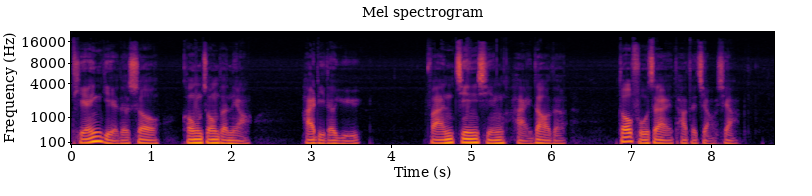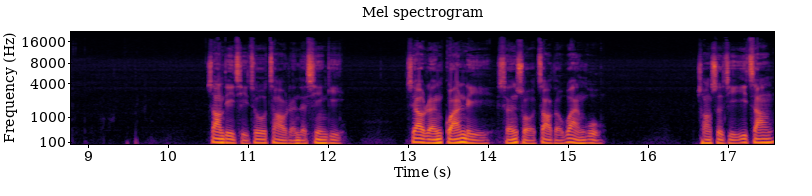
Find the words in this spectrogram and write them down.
田野的兽、空中的鸟、海里的鱼，凡经行海道的，都伏在他的脚下。上帝起初造人的心意，是要人管理神所造的万物。创世纪一章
